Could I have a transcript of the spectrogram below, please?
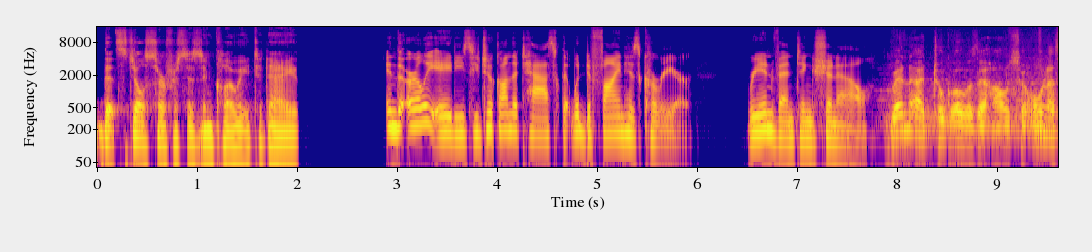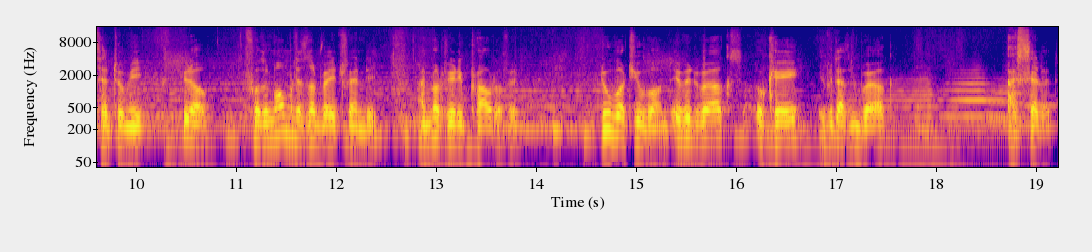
that still surfaces in Chloe today. In the early 80s, he took on the task that would define his career reinventing Chanel. When I took over the house, the owner said to me, You know, for the moment it's not very trendy. I'm not really proud of it do what you want. If it works, okay. If it doesn't work, I sell it.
